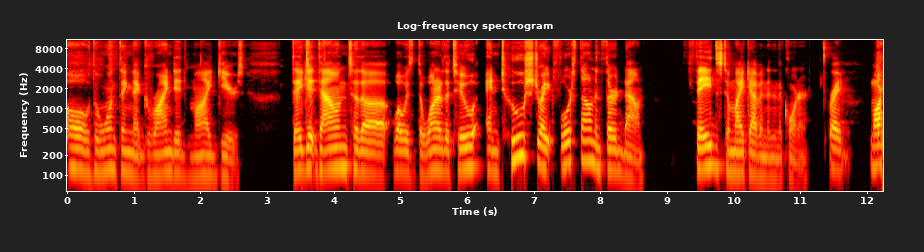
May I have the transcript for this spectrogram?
oh, the one thing that grinded my gears. They get down to the what was the one or the two, and two straight fourth down and third down fades to Mike Evan in the corner. right? Marshon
